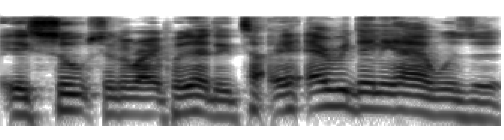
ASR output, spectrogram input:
their suits in the right place, they had t- everything they had was a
